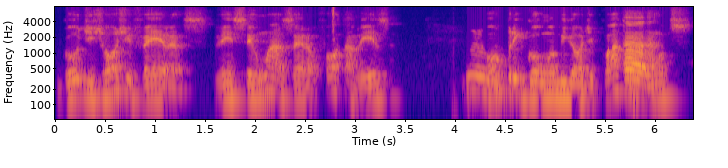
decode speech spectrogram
gol de Jorge Veras, venceu 1 a 0 ao Fortaleza, hum. obrigou uma milhão de quatro ah. pontos.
